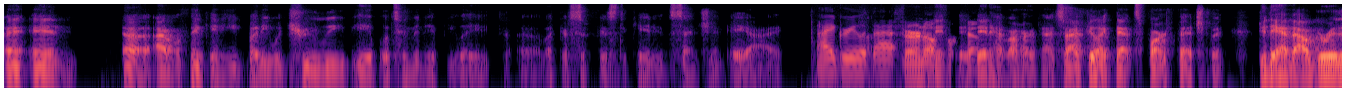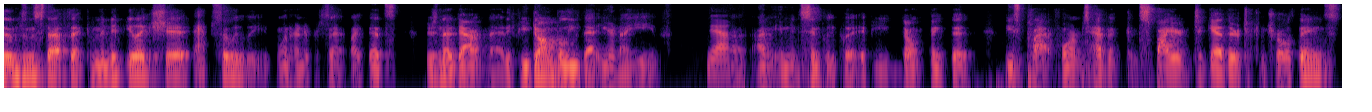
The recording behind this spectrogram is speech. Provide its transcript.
and, and uh, I don't think anybody would truly be able to manipulate uh, like a sophisticated sentient AI. I agree with that. Fair enough. They, okay. would have a hard time. So I feel like that's far fetched. But do they have algorithms and stuff that can manipulate shit? Absolutely, one hundred percent. Like that's there's no doubt in that. If you don't believe that, you're naive. Yeah. Uh, I mean, simply put, if you don't think that these platforms haven't conspired together to control things,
